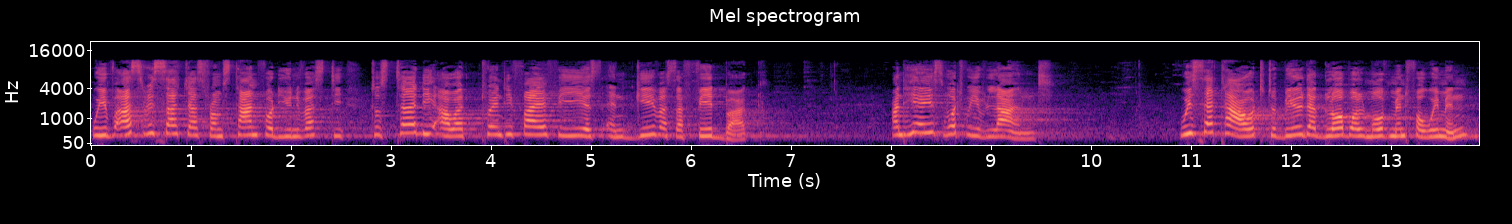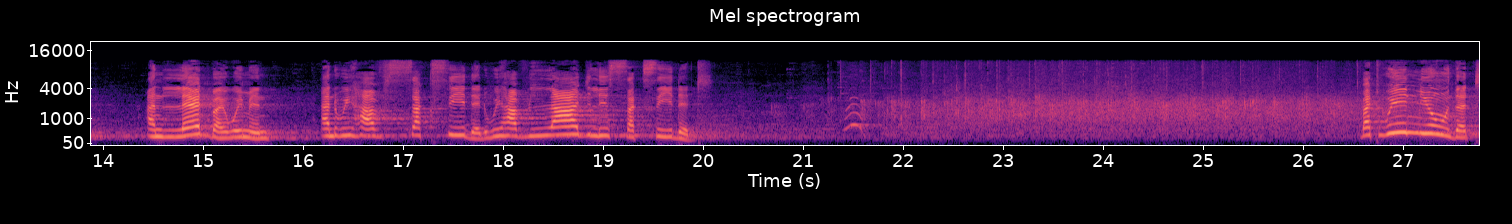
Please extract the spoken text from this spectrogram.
We've asked researchers from Stanford University to study our 25 years and give us a feedback. And here is what we've learned. We set out to build a global movement for women and led by women, and we have succeeded. We have largely succeeded. But we knew that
